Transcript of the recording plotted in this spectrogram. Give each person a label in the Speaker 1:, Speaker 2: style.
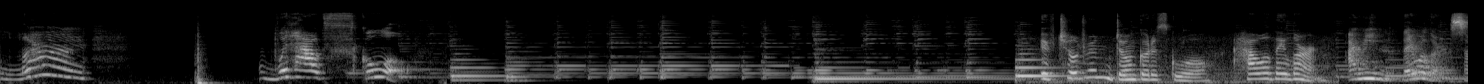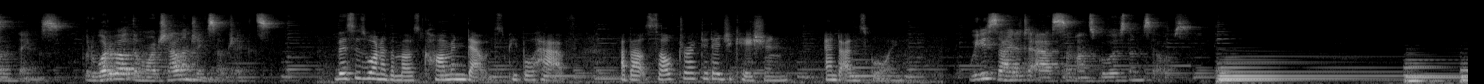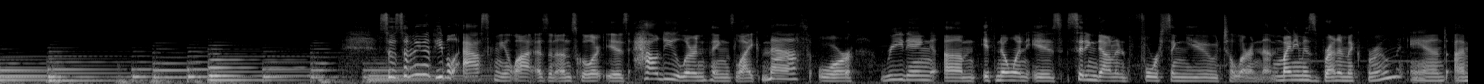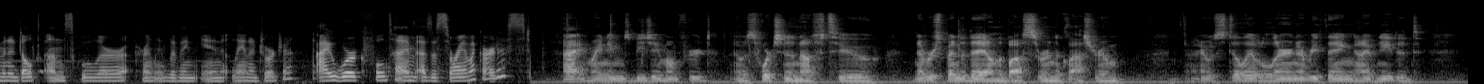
Speaker 1: learn without school.
Speaker 2: If children don't go to school, how will they learn?
Speaker 3: I mean, they will learn some things, but what about the more challenging subjects?
Speaker 2: This is one of the most common doubts people have about self-directed education and unschooling.
Speaker 3: We decided to ask some unschoolers themselves.
Speaker 4: So something that people ask me a lot as an unschooler is how do you learn things like math or reading um, if no one is sitting down and forcing you to learn them. My name is Brenna McBroom and I'm an adult unschooler currently living in Atlanta, Georgia. I work full-time as a ceramic artist.
Speaker 5: Hi, my name is BJ Mumford. I was fortunate enough to never spend a day on the bus or in the classroom. I was still able to learn everything I've needed.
